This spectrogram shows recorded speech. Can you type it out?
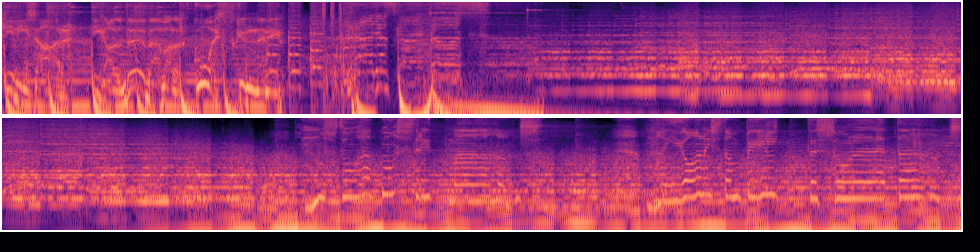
Kivisaar igal tööpäeval kuuest kümneni. Raadio Sky pluss. mustuhat mustrit maas. ma joonistan pilte sulle taas.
